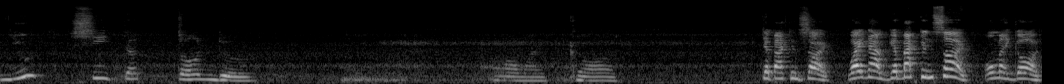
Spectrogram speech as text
You see the thunder. Oh my god. Get back inside. Right now, get back inside. Oh my god.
